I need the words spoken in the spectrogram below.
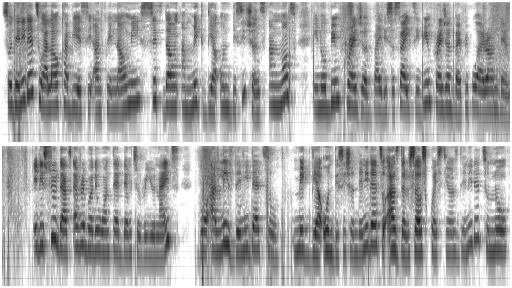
So they needed to allow Kabiesi and Queen Naomi sit down and make their own decisions and not, you know, being pressured by the society, being pressured by people around them. it is true that everybody wanted them to reunite but at least they needed to make their own decision they needed to ask themselves questions they needed to know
